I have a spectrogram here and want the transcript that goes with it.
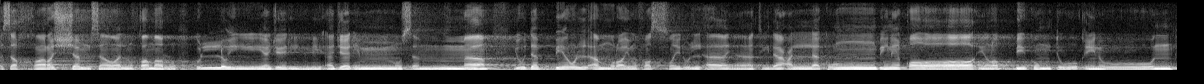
وسخر الشمس والقمر كل يجري لأجل مسمى. يدبر الأمر يفصل الآيات لعلكم بلقاء ربكم توقنون.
